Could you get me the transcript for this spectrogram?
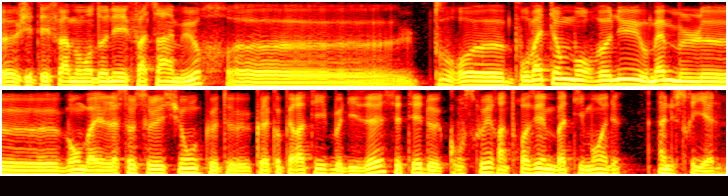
Euh, j'étais fait à un moment donné face à un mur. Euh, pour, euh, pour maintenir mon revenu, ou même le, bon, bah, la seule solution que la coopérative me disait, c'était de construire un troisième bâtiment ind- industriel.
